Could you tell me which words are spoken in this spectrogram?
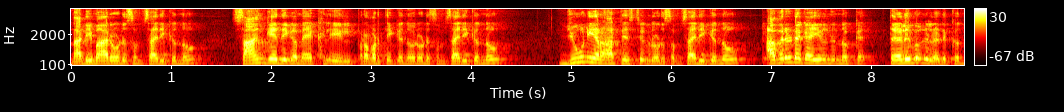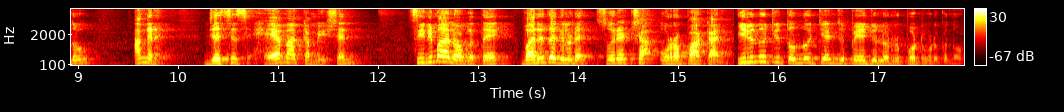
നടിമാരോട് സംസാരിക്കുന്നു. സാങ്കേതിക മേഖലയിൽ പ്രവർത്തിക്കുന്നവരോട് സംസാരിക്കുന്നു. ജൂനിയർ ആർട്ടിസ്റ്റുകളോട് സംസാരിക്കുന്നു അവരുടെ കയ്യിൽ നിന്നൊക്കെ തെളിവുകൾ എടുക്കുന്നു. അങ്ങനെ ജസ്റ്റിസ് ഹേമ കമ്മീഷൻ സിനിമാ ലോകത്തെ വനിതകളുടെ സുരക്ഷ ഉറപ്പാക്കാൻ ഇരുന്നൂറ്റി തൊണ്ണൂറ്റിയഞ്ച് പേജുള്ള റിപ്പോർട്ട് കൊടുക്കുന്നു.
